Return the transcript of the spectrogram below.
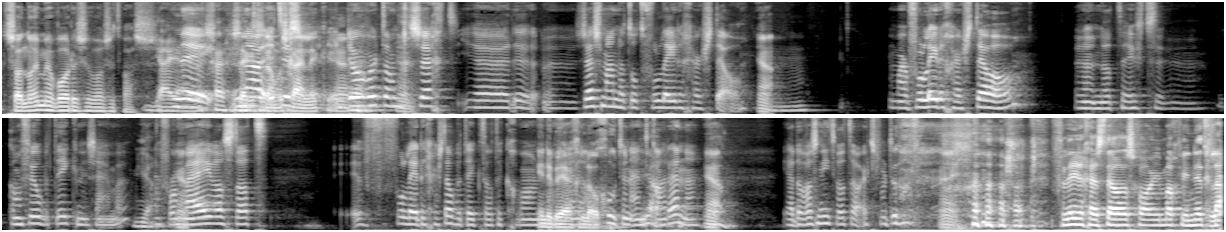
Het zal nooit meer worden zoals het was. Ja, ja, nee, dat dan het is- waarschijnlijk, ja. Er wordt dan Ja. gezegd, de, eh, zes maanden tot volledig herstel. Ja. Mhm. Maar volledig herstel, eh, dat heeft, eh, kan veel betekenis hebben. Ja. En voor Ja. mij was dat volledig herstel betekent dat ik gewoon In de bergen lopen. goed een eind Ja. kan rennen. Ja. Ja, dat was niet wat de arts bedoelde. Nee. Volledig herstel is gewoon, je mag weer Netflix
